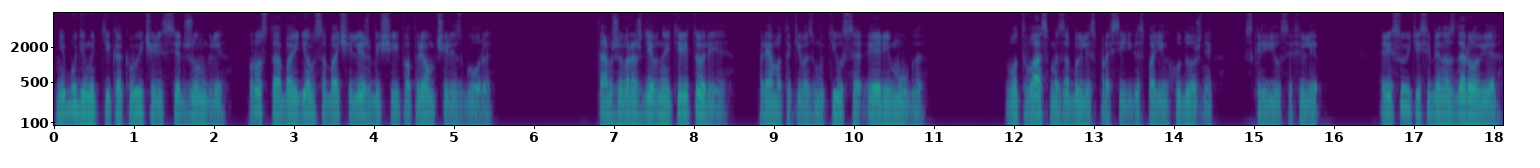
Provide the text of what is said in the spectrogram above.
Не будем идти, как вы, через все джунгли. Просто обойдем собачье лежбище и попрем через горы. Там же враждебные территории. Прямо-таки возмутился Эри Муга. Вот вас мы забыли спросить, господин художник, скривился Филипп. Рисуйте себе на здоровье.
